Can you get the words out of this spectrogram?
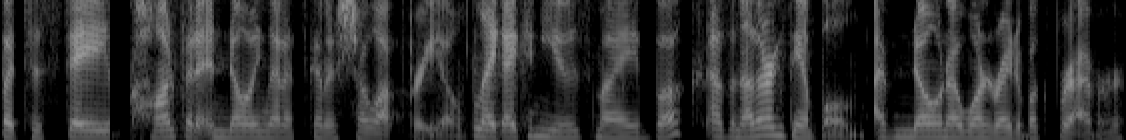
but to stay confident in knowing that it's going to show up for you. Like I can use my book as another example. I've known I wanted to write a book forever.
